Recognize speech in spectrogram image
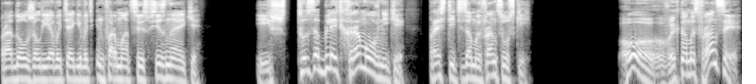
Продолжил я вытягивать информацию из всезнайки. «И что за, блядь, храмовники? Простите за мой французский». «О, вы к нам из Франции?»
